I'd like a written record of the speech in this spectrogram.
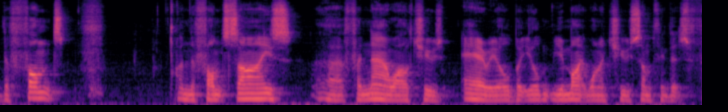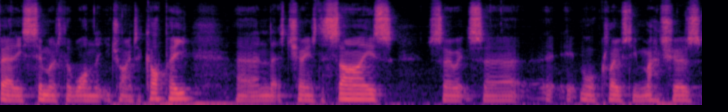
the font and the font size. Uh, for now I'll choose Arial, but you'll, you might want to choose something that's fairly similar to the one that you're trying to copy. And let's change the size so it's uh, it more closely matches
